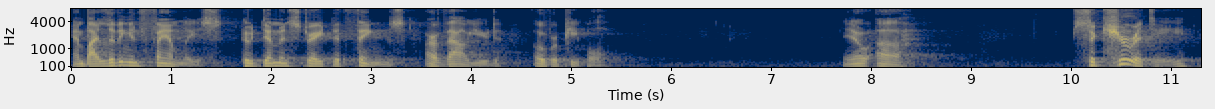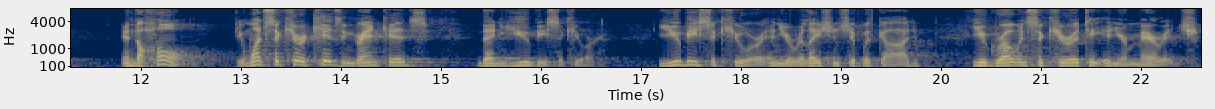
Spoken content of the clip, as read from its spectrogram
and by living in families who demonstrate that things are valued over people. You know, uh, security in the home. If you want secure kids and grandkids, then you be secure. You be secure in your relationship with God. You grow in security in your marriage.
